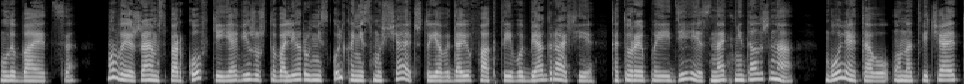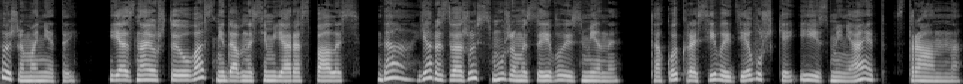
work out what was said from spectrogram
Улыбается. Мы выезжаем с парковки, и я вижу, что Валеру нисколько не смущает, что я выдаю факты его биографии, которые, по идее, знать не должна. Более того, он отвечает той же монетой. Я знаю, что и у вас недавно семья распалась. Да, я развожусь с мужем из-за его измены. Такой красивой девушке и изменяет? Странно.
